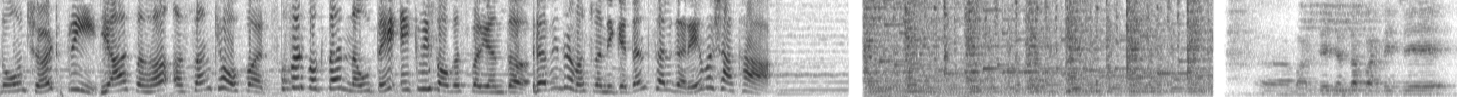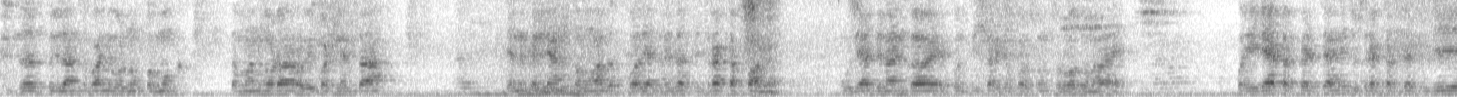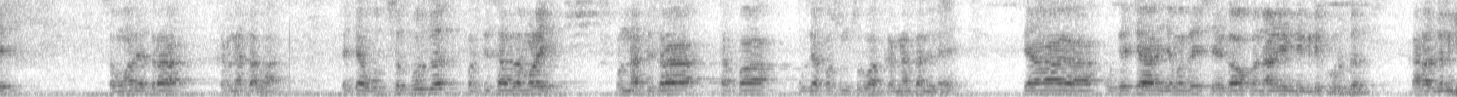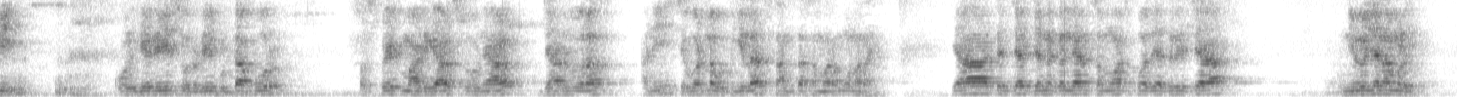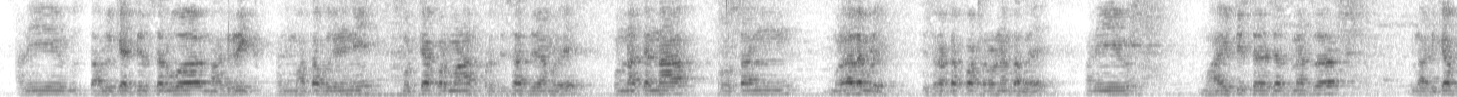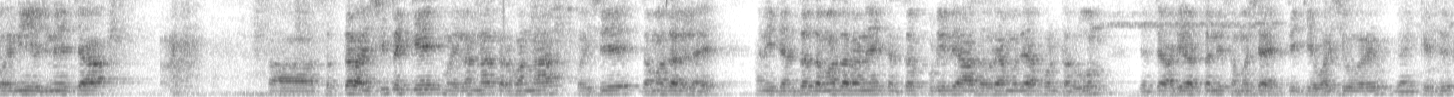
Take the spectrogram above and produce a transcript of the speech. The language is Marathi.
दोन शर्ट फ्री यासह असंख्य ऑफर्स ऑफर फक्त नऊ ते एकवीस ऑगस्ट पर्यंत. रवींद्र वस्त्र निकेतन सलगरे व शाखा. भारतीय जनता पार्टीचे जत विधानसभा निवडणूक प्रमुख तमनगौडा रवी पाटलांचा जनकल्याण संवाद पदयात्रेचा तिसरा टप्पा उद्या दिनांक एकोणतीस तारखेपासून सुरुवात होणार आहे. पहिल्या टप्प्याचे आणि दुसऱ्या टप्प्याचे जे संवाद यात्रा करण्यात आला. त्याच्या उत्स्फूर्त प्रतिसादामुळे पुन्हा तिसरा टप्पा उद्यापासून सुरुवात करण्यात आलेला आहे. त्या उद्याच्या ह्याच्यामध्ये शेगाव बनाळी निगडी खुर्द काराजणगी कोळगेरी सोरडी गुड्डापूर पसपेट माडग्याळ सोन्याळ जारवरात आणि शेवटला उटगीला सांगता समारंभ होणार आहे. या त्यांच्या जनकल्याण संवाद पदयात्रेच्या नियोजनामुळे आणि तालुक्यातील सर्व नागरिक आणि माता भगिनींनी मोठ्या प्रमाणात प्रतिसाद दिल्यामुळे पुन्हा त्यांना प्रोत्साहन मिळाल्यामुळे तिसरा टप्पा ठरवण्यात आला आहे आणि महायुती शासनाचं लाडक्या बहिणी योजनेच्या सत्तर ऐंशी टक्के महिलांना सर्वांना पैसे जमा झालेले आहेत. आणि ज्यांचं जमा झालं नाही त्यांचं पुढील या दौऱ्यामध्ये आपण ठरवून ज्यांच्या अडीअडचणी समस्या आहेत ती के वाय सी वगैरे बँकेचे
